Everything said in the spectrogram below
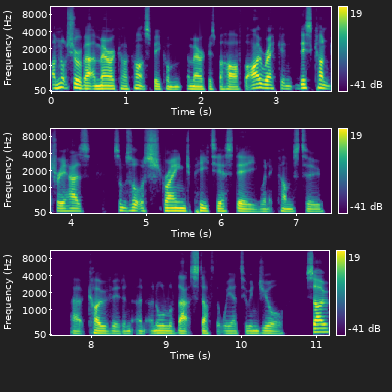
I'm not sure about America. I can't speak on America's behalf, but I reckon this country has some sort of strange PTSD when it comes to uh, COVID and, and, and all of that stuff that we had to endure. So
